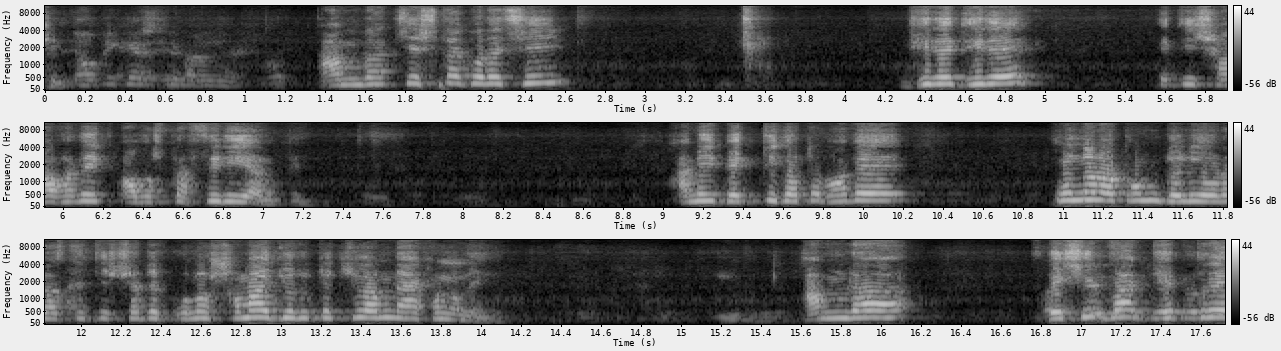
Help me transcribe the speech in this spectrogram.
ছিল। আমরা চেষ্টা করেছি ধীরে ধীরে একটি স্বাভাবিক অবস্থা ফিরিয়ে আনতে। আমি ব্যক্তিগতভাবে কোন রকম দলীয় রাজনীতির সাথে কোনো সময় জড়িত ছিলাম না, এখনও নেই। আমরা বেশিরভাগ ক্ষেত্রে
